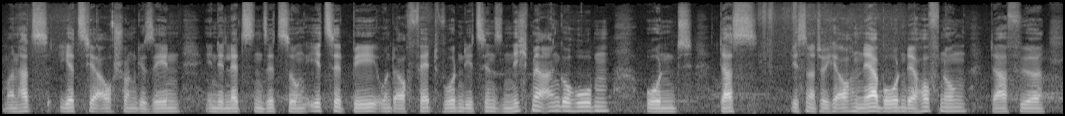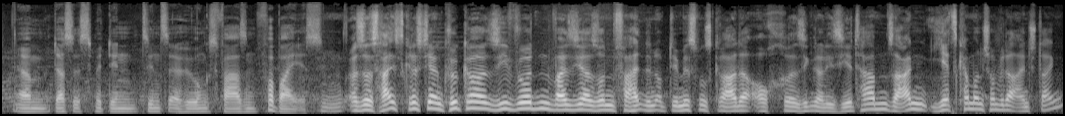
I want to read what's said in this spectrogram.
Man hat es jetzt ja auch schon gesehen, in den letzten Sitzungen EZB und auch FED wurden die Zinsen nicht mehr angehoben. Und das ist natürlich auch ein Nährboden der Hoffnung dafür, ähm, dass es mit den Zinserhöhungsphasen vorbei ist. Also das heißt, Christian Kücker, Sie würden, weil Sie ja so einen verhaltenen Optimismus gerade auch äh, signalisiert haben, sagen, jetzt kann man schon wieder einsteigen?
